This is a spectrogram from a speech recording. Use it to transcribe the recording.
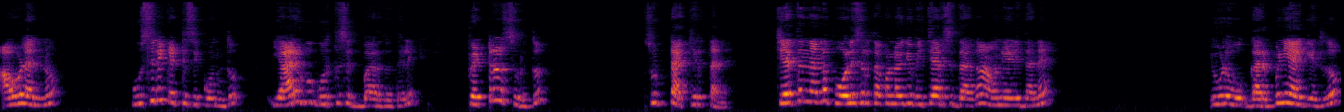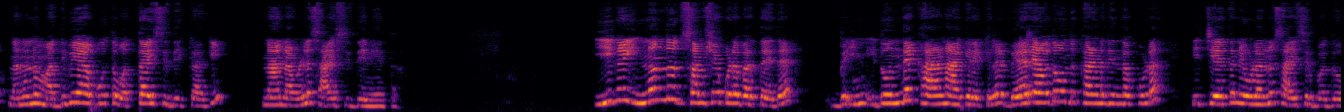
ಅವಳನ್ನು ಉಸಿರಿ ಕಟ್ಟಿಸಿಕೊಂಡು ಯಾರಿಗೂ ಗುರುತು ಸಿಗಬಾರದು ಅಂತೇಳಿ ಪೆಟ್ರೋಲ್ ಸುರಿದು ಸುಟ್ಟಾಕಿರ್ತಾನೆ. ಚೇತನನ್ನು ಪೊಲೀಸರು ತಗೊಂಡೋಗಿ ವಿಚಾರಿಸಿದಾಗ ಅವನು ಹೇಳಿದ್ದಾನೆ, ಇವಳು ಗರ್ಭಿಣಿಯಾಗಿದ್ಲು, ನನ್ನನ್ನು ಮದುವೆ ಆಗುವಂತ ಒತ್ತಾಯಿಸಿದ್ದಕ್ಕಾಗಿ ನಾನು ಅವಳನ್ನ ಸಾಯಿಸಿದ್ದೇನೆ ಅಂತ. ಈಗ ಇನ್ನೊಂದು ಸಂಶಯ ಕೂಡ ಬರ್ತಾ ಇದೆ. ಇದೊಂದೇ ಕಾರಣ ಆಗಿರಕ್ಕಿಲ್ಲ. ಬೇರೆ ಯಾವುದೋ ಒಂದು ಕಾರಣದಿಂದ ಕೂಡ ಈ ಚೇತನ್ ಇವಳನ್ನು ಸಾಯಿಸಿರ್ಬೋದು.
